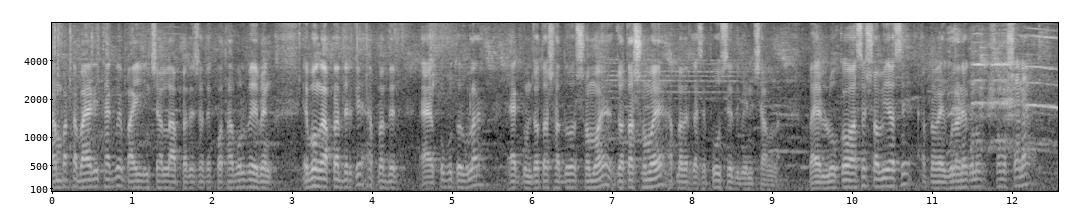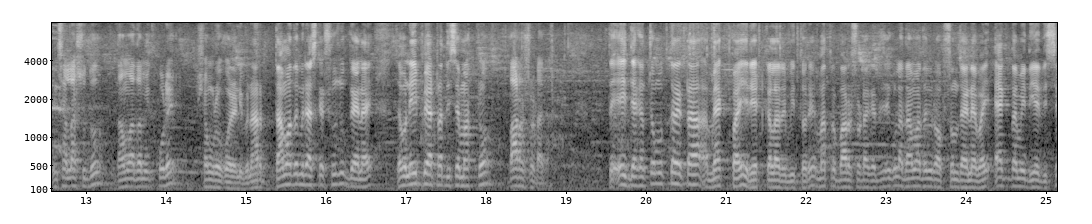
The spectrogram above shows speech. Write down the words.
নাম্বারটা বাইরেই থাকবে। ভাই ইনশাল্লাহ আপনাদের সাথে কথা বলবে এবং এবং আপনাদেরকে আপনাদের কবুতরগুলা একদম যথাসাধ্য সময়ে, যথাসময়ে আপনাদের কাছে পৌঁছে দেবে ইনশাল্লাহ ভাইয়ের লোকও আছে সবই আছে। আপনারা এগুলো নিয়ে কোনো সমস্যা না ইনশাল্লাহ শুধু দামাদামি করে সংগ্রহ করে নেবেন। আর দামাদামির আজকে সুযোগ দেয় নাই। যেমন এই পেয়ারটা দিছে মাত্র বারোশো টাকা। তো এই দেখেন, চমৎকার একটা ম্যাক পাই রেড কালারের ভিতরে। মাত্র বারোশো টাকা দিয়েছে এগুলো দামাদামির অপশন দেয় না ভাই। একদমই দিয়ে দিছে।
